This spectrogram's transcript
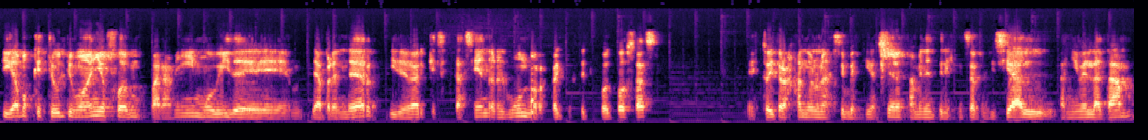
digamos que este último año fue para mí muy de, de aprender y de ver qué se está haciendo en el mundo respecto a este tipo de cosas. Estoy trabajando en unas investigaciones también de inteligencia artificial a nivel LATAM,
